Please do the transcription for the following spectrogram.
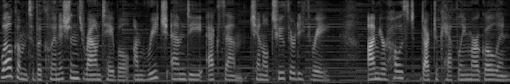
Welcome to the Clinicians Roundtable on ReachMD XM, Channel 233. I'm your host, Dr. Kathleen Margolin,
